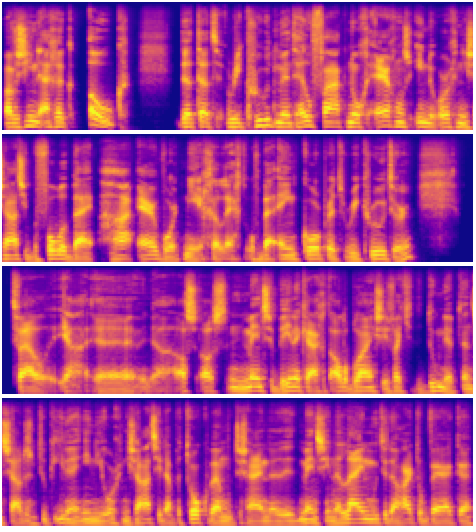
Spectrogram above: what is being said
Maar we zien eigenlijk ook dat dat recruitment heel vaak nog ergens in de organisatie, bijvoorbeeld bij HR, wordt neergelegd of bij één corporate recruiter. Terwijl, ja, eh, als, als mensen binnenkrijgen, het allerbelangrijkste is wat je te doen hebt, dan zou dus natuurlijk iedereen in die organisatie daar betrokken bij moeten zijn. De mensen in de lijn moeten er hard op werken.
